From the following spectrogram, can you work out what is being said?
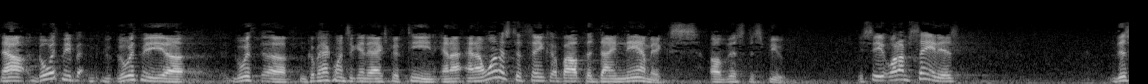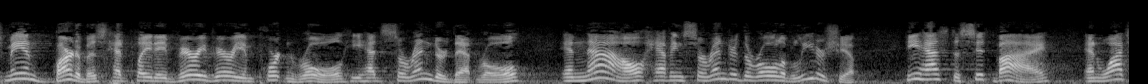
Now, go with me, go with me, uh, go, with, uh, go back once again to Acts 15, and I, and I want us to think about the dynamics of this dispute. You see, what I'm saying is, this man Barnabas had played a very, very important role. He had surrendered that role, and now, having surrendered the role of leadership, he has to sit by and watch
